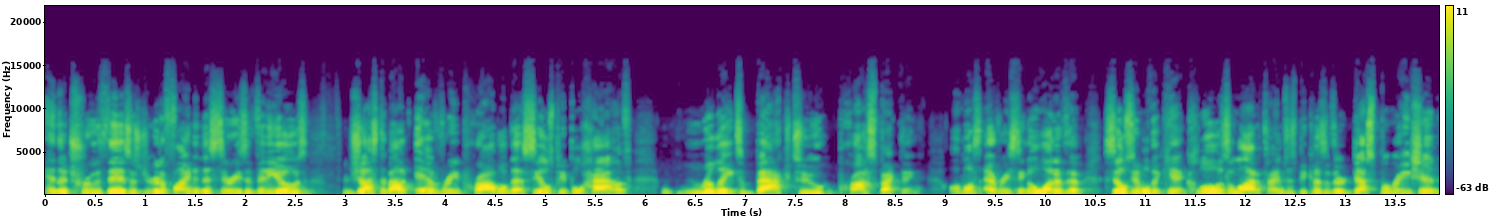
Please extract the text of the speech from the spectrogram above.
And the truth is, is you're gonna find in this series of videos, just about every problem that salespeople have relates back to prospecting. Almost every single one of them. Salespeople that can't close, a lot of times it's because of their desperation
